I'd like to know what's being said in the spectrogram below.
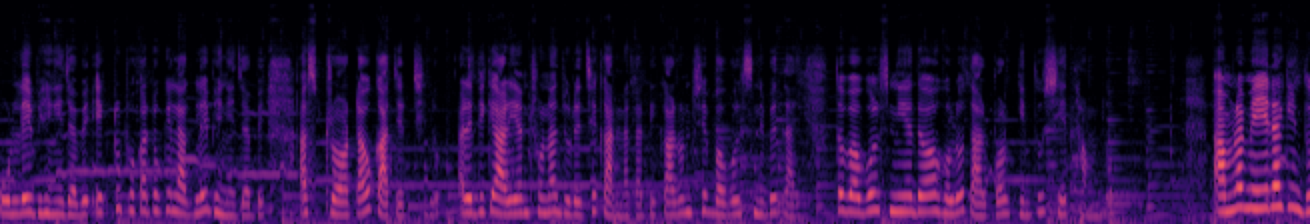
পড়লেই ভেঙে যাবে, একটু ঠোকাঠুকি লাগলেই ভেঙে যাবে, আর স্ট্রটাও কাচের ছিল। আর এদিকে আরিয়ান সোনা জুড়েছে কান্নাকাটি, কারণ সে বাবলস নেবে তাই। তো বাবলস নিয়ে দেওয়া হলো, তারপর কিন্তু সে থামলো। আমরা মেয়েরা কিন্তু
